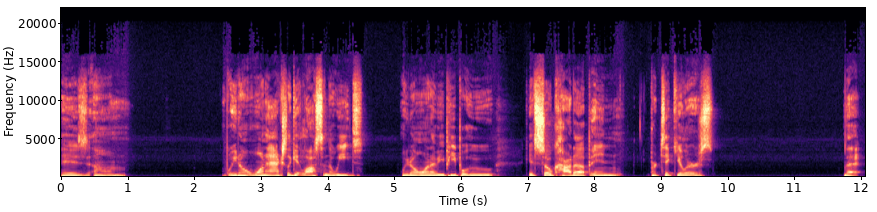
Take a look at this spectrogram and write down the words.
is um, we don't want to actually get lost in the weeds. We don't want to be people who get so caught up in particulars that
